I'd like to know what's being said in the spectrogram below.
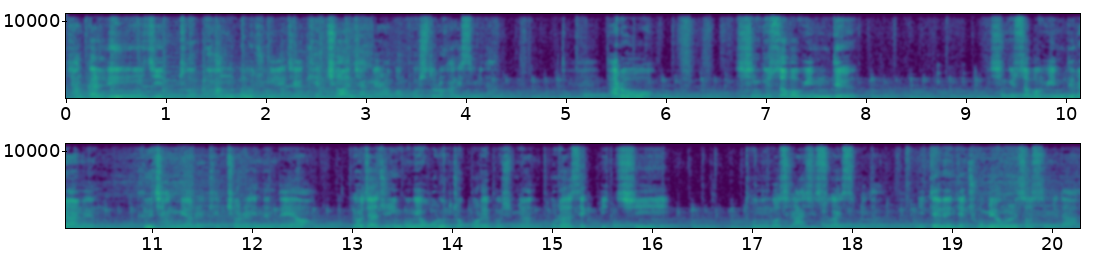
잠깐 리니지 2 광고 중에 제가 캡처한 장면을 한번 보시도록 하겠습니다. 바로 신규 서버 윈드, 신규 서버 윈드라는 그 장면을 캡처를 했는데요. 여자 주인공의 오른쪽 볼에 보시면 보라색 빛이 도는 것을 아실 수가 있습니다. 이때는 이제 조명을 썼습니다.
